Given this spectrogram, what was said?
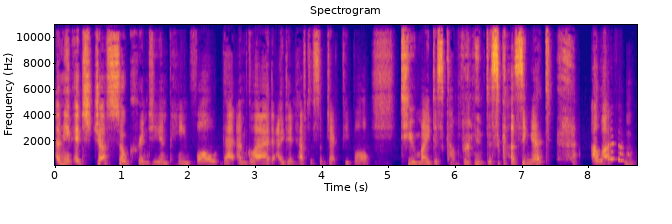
I mean, it's just so cringy and painful that I'm glad I didn't have to subject people to my discomfort in discussing it. A lot of them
